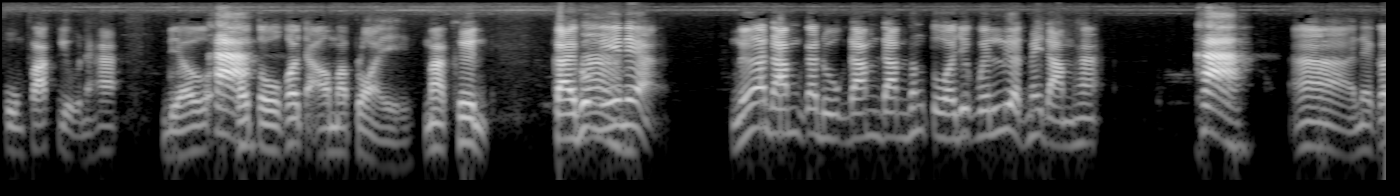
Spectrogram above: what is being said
ฟูมฟักอยู่นะฮะเดี๋ยวค่ะเขาโตก็จะเอามาปล่อยมากขึ้น ไก่พวกนี้อ่าเนี่ย เนื้อดำกระดูกดำดำทั้งตัวยกเว้นเลือดไม่ดำฮะ ค่ะ อ่า เนี่ยก็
